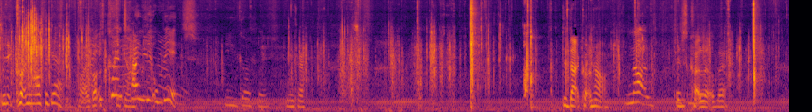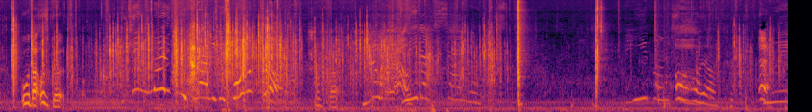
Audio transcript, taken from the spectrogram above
Did it cut in half again? Right, I got It's cut in one. tiny little bits. You go first. Okay. Did that cut in half? No. It just cut a little bit. Oh, that was good. You keep managing to manage this water. God. No. Read a silence. People yeah. we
